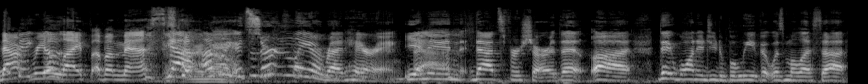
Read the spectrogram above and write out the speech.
that make real the- life of a mess. Yeah, I I'm it's certainly a red herring. Yeah. I mean, that's for sure. That uh, they wanted you to believe it was Melissa.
